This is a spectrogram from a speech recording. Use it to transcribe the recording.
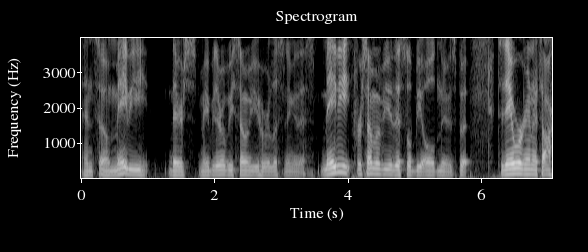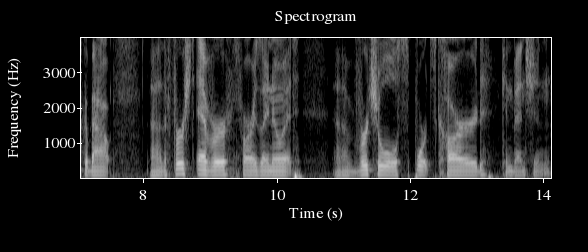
And so maybe there's maybe there will be some of you who are listening to this. Maybe for some of you this will be old news, but today we're going to talk about uh, the first ever, as far as I know it, uh, virtual sports card convention.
